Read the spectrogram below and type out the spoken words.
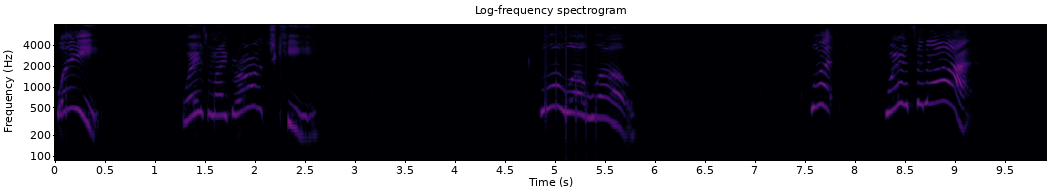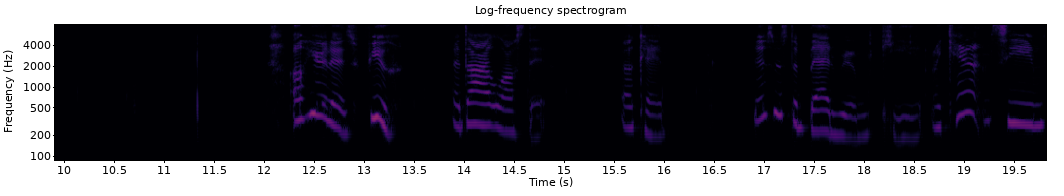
Wait, where's my garage key? Whoa, whoa, whoa. What? Where is it at? Oh, here it is. Phew. I thought I lost it. Okay. This is the bedroom key. I can't seem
